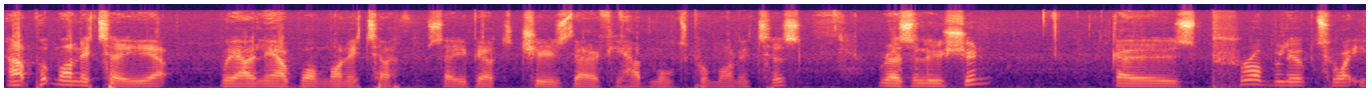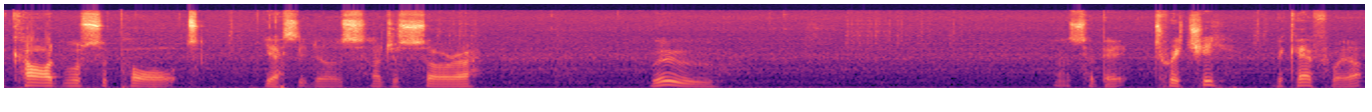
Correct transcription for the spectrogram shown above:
Output monitor, yep, we only have one monitor, so you'll be able to choose there if you had multiple monitors. Resolution goes probably up to what your card will support. Yes, it does. I just saw a... Woo! That's a bit twitchy. Be careful with that.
